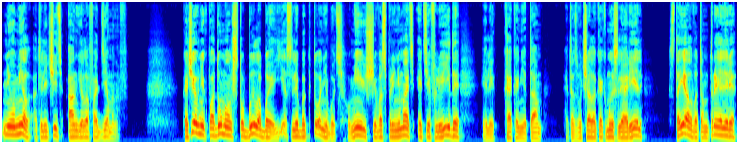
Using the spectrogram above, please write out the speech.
не умел отличить ангелов от демонов. Кочевник подумал, что было бы, если бы кто-нибудь, умеющий воспринимать эти флюиды, или как они там, это звучало как мысли Ариэль, стоял в этом трейлере,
